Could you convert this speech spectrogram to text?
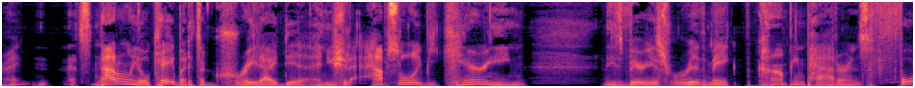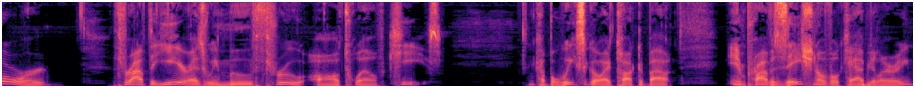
right? That's not only okay, but it's a great idea. And you should absolutely be carrying these various rhythmic comping patterns forward throughout the year as we move through all 12 keys. A couple weeks ago, I talked about improvisational vocabulary,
